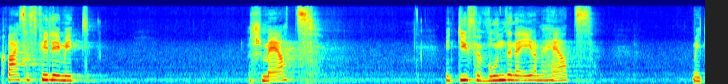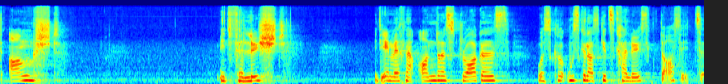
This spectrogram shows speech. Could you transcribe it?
Ich weiß, dass viele mit Schmerz mit tiefen Wunden in ihrem Herz, mit Angst, mit Verlust, mit irgendwelchen anderen Struggles, wo es ausgeht, als gibt es keine Lösung, da sitzen.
